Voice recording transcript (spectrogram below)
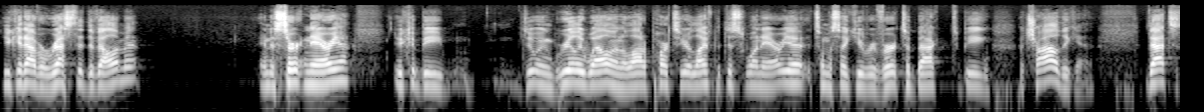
you could have arrested development in a certain area. You could be doing really well in a lot of parts of your life, but this one area, it's almost like you revert to back to being a child again that's,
